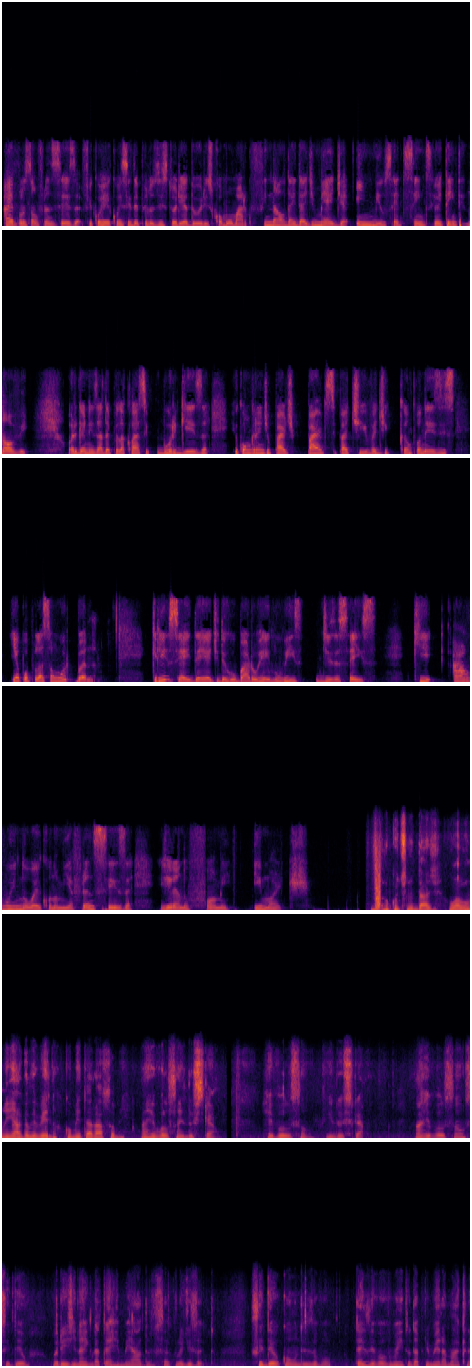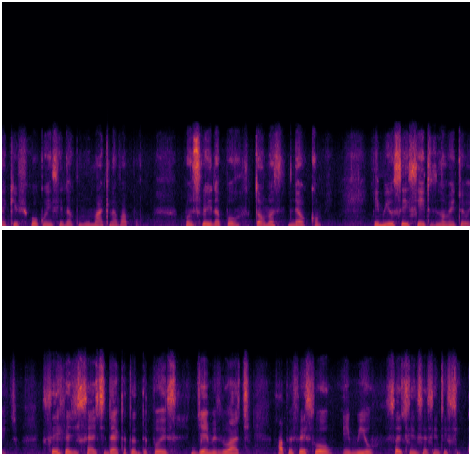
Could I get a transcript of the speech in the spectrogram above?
A Revolução Francesa ficou reconhecida pelos historiadores como o marco final da Idade Média em 1789, organizada pela classe burguesa e com grande parte participativa de camponeses e a população urbana. Cria-se a ideia de derrubar o rei Luís XVI, que arruinou a economia francesa, gerando fome e morte. Dando continuidade, o aluno Iago Azevedo comentará sobre a Revolução Industrial. Revolução Industrial. A Revolução se deu origem na Inglaterra em meados do século XVIII. Se deu com o desenvolvimento da primeira máquina que ficou conhecida como máquina a vapor, construída por Thomas Newcomen em 1698. Cerca de sete décadas depois, James Watt aperfeiçoou em 1765.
